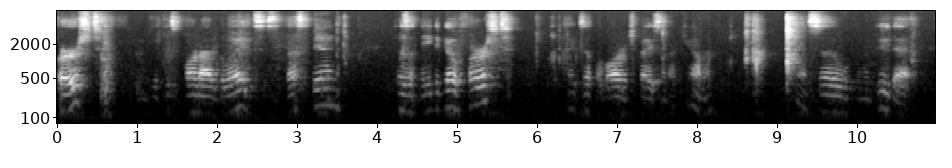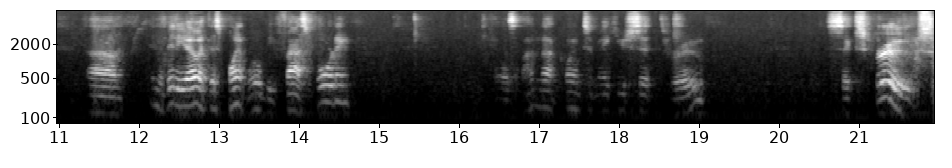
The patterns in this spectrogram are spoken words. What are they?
First, this part out of the way. This is the dust bin. Doesn't need to go first. It takes up a large space on our counter. And so we're going to do that. Um, in the video at this point, we'll be fast forwarding because I'm not going to make you sit through six screws.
